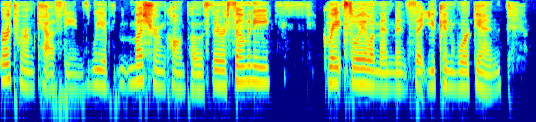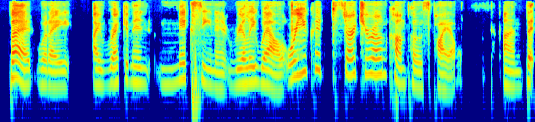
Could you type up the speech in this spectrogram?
earthworm castings. We have mushroom compost. There are so many great soil amendments that you can work in. But what I I recommend mixing it really well, or you could start your own compost pile. Um, but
